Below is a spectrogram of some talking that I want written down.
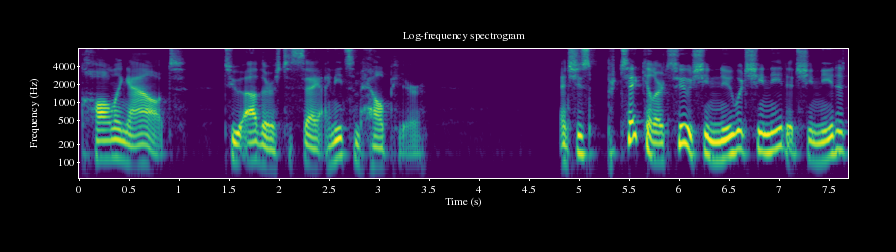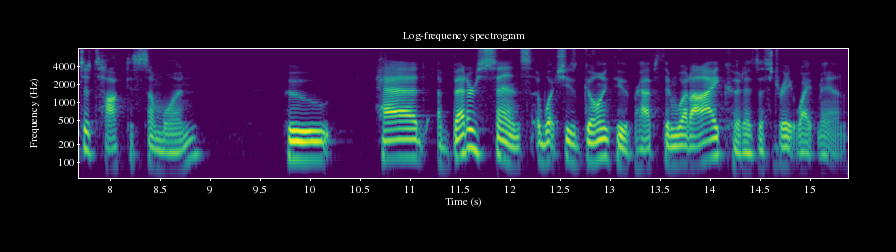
calling out to others to say i need some help here and she's particular too. She knew what she needed. She needed to talk to someone who had a better sense of what she's going through perhaps than what i could as a straight white man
